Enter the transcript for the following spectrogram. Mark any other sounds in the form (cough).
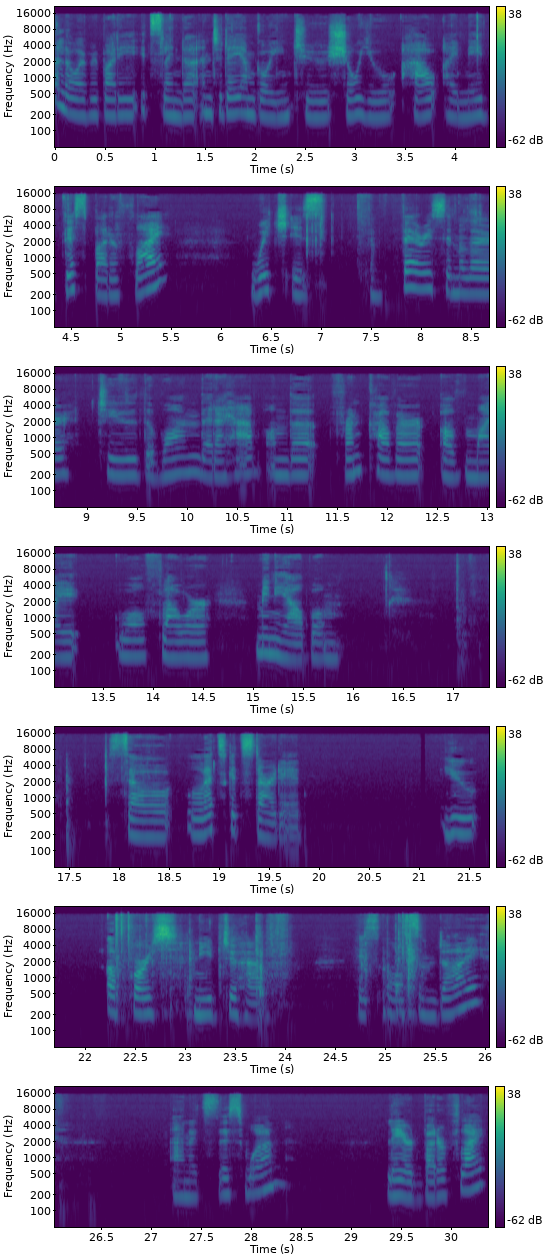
Hello everybody, it's Linda and today I'm going to show you how I made this butterfly which is very similar to the one that I have on the front cover of my wallflower mini album. So let's get started. You of course need to have his awesome die and it's this one layered butterfly.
